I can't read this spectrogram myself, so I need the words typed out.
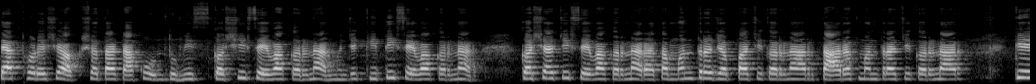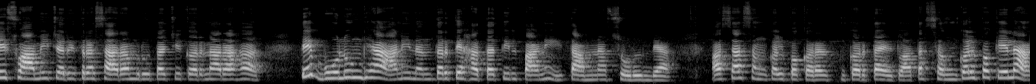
त्यात थोडेसे अक्षता टाकून तुम्ही कशी सेवा करणार म्हणजे किती सेवा करणार कशाची सेवा करणार? आता मंत्र जपाची करणार तारक मंत्राची करणार की स्वामी चरित्र सारामृताची करणार आहात ते बोलून घ्या आणि नंतर ते हातातील पाणी तामनात सोडून द्या. असा संकल्प कर करता येतो. आता संकल्प केला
